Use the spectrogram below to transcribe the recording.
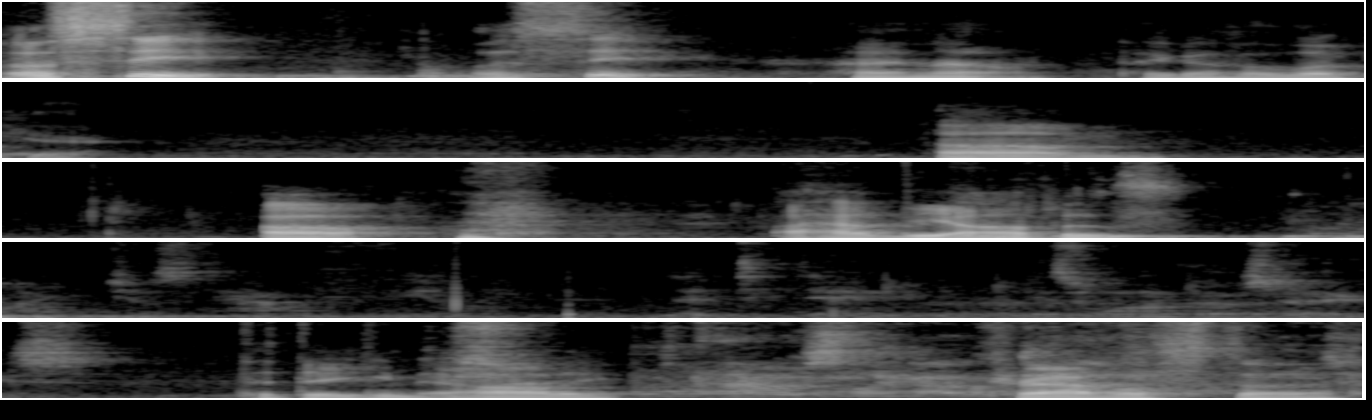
let's see. Let's see. I know. Take us a look here. Um Oh. I have the office. The dating that Holly. Travel stuff.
